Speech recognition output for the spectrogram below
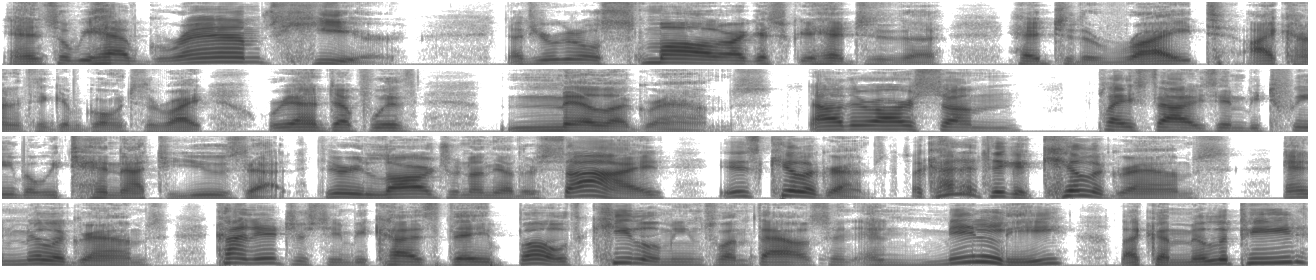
And so we have grams here. Now, if you were going to go smaller, I guess we could head to the head to the right. I kind of think of going to the right. We end up with milligrams. Now, there are some place values in between, but we tend not to use that. The very large one on the other side is kilograms. So I kind of think of kilograms and milligrams kind of interesting because they both kilo means 1000 and milli like a millipede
